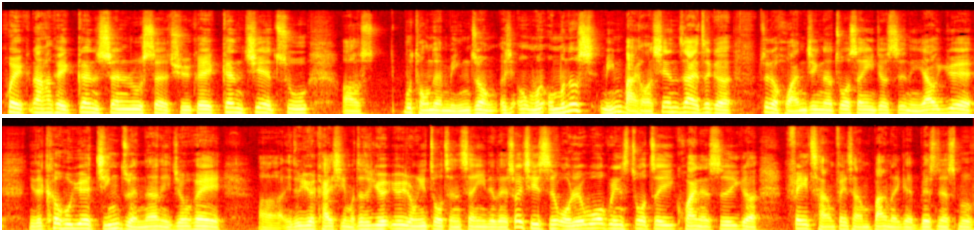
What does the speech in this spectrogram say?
会让他可以更深入社区，可以更接触哦不同的民众，而且我们我们都明白哈，现在这个这个环境呢，做生意就是你要越你的客户越精准呢，你就会。呃，你就越开心嘛，就是越越容易做成生意，对不对？所以其实我觉得 Walgreens 做这一块呢，是一个非常非常棒的一个 business move，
